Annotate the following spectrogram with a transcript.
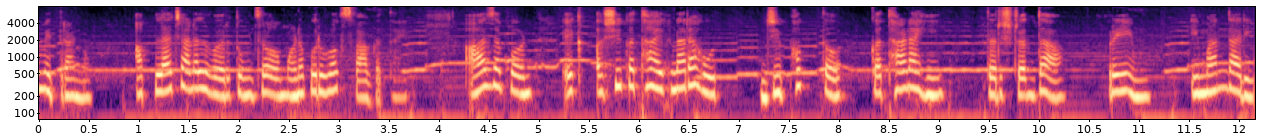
मित्रांनो आपल्या चॅनलवर तुमचं मनपूर्वक स्वागत आहे. आज आपण एक अशी कथा ऐकणार आहोत जी फक्त कथा नाही तर श्रद्धा प्रेम इमानदारी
